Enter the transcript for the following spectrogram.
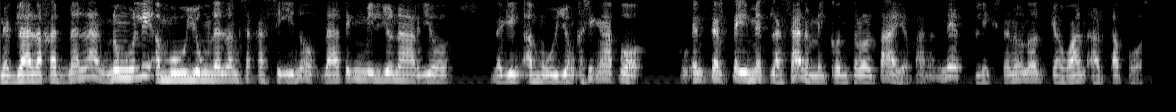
naglalakad na lang. Nung huli, amuyong na lang sa casino. Dating milyonaryo, naging amuyong. Kasi nga po, kung entertainment lang, sana may control tayo. Parang Netflix, nanonood ka, one hour tapos.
